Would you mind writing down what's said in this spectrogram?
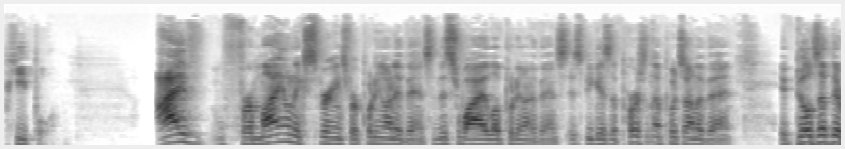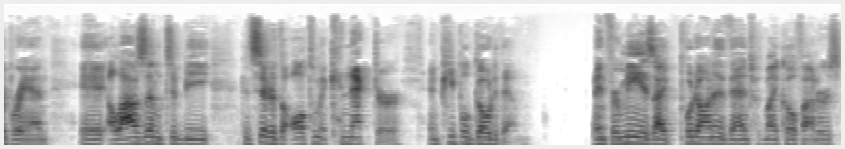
people. I've, from my own experience for putting on events, and this is why I love putting on events, is because the person that puts on an event, it builds up their brand, it allows them to be considered the ultimate connector, and people go to them. And for me, as I put on an event with my co founders,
